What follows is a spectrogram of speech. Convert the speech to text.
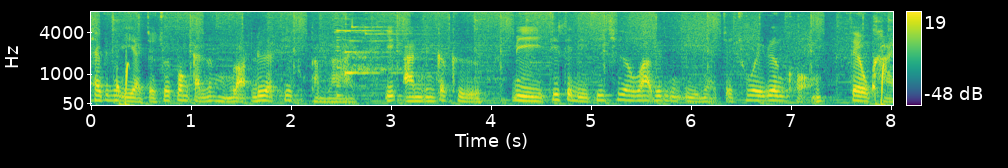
ใช้วิตามินอ e ีจะช่วยป้องกันเรื่องของหลอดเลือดที่ถูกทำลาย อีกอันหนึงก็คือมีทฤษฎีที่เชื่อว่าวิตามินอ e ีเนี่ยจะช่วยเรื่องของเซลล์ไข่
